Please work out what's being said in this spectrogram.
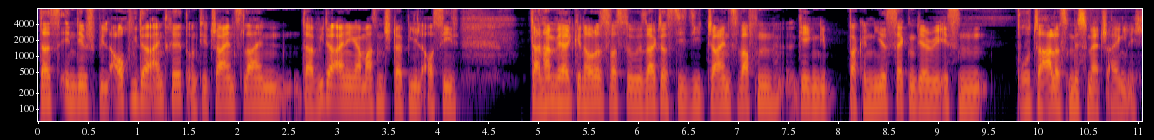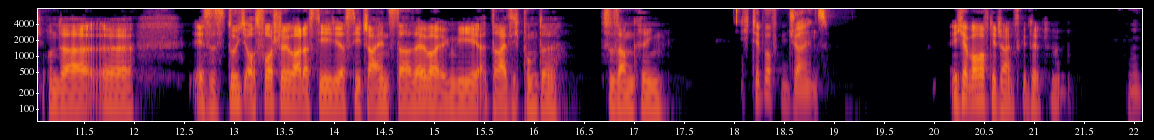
das in dem Spiel auch wieder eintritt und die Giants Line da wieder einigermaßen stabil aussieht, dann haben wir halt genau das, was du gesagt hast, die, die Giants Waffen gegen die Buccaneers Secondary ist ein brutales Mismatch eigentlich. Und da äh, ist es durchaus vorstellbar, dass die, dass die Giants da selber irgendwie 30 Punkte zusammenkriegen. Ich tippe auf die Giants. Ich habe auch auf die Giants getippt. Hm.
